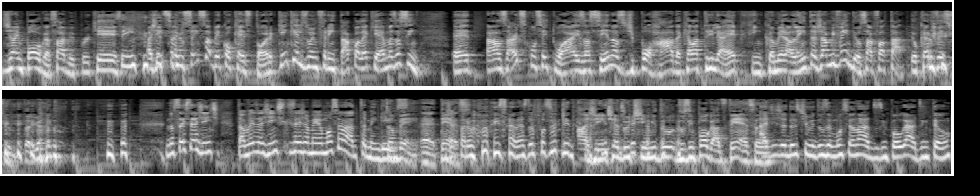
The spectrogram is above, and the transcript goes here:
já empolga, sabe? Porque Sim. a gente saiu sem saber qual é a história, quem que eles vão enfrentar, qual é que é, mas assim, é, as artes conceituais, as cenas de porrada, aquela trilha épica em câmera lenta já me vendeu, sabe? Fala, tá, eu quero ver esse filme, tá ligado? Não sei se a gente. Talvez a gente que seja meio emocionado também, Games. Também, é, tem Já essa. parou pra pensar nessa possibilidade. A gente é do time do- dos empolgados, tem essa, né? A gente é dos times dos emocionados, empolgados, então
